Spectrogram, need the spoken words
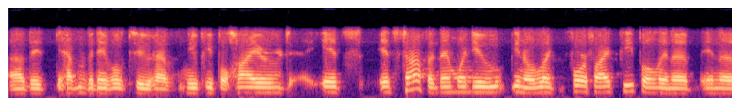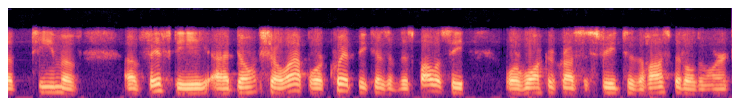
Uh, they haven't been able to have new people hired. It's it's tough. And then when you you know like four or five people in a in a team of of 50 uh, don't show up or quit because of this policy or walk across the street to the hospital to work,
